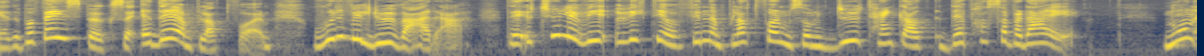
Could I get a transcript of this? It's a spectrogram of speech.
Er du på Facebook, så er det en plattform. Hvor vil du være? Det er utrolig viktig å finne en plattform som du tenker at det passer for deg. Noen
